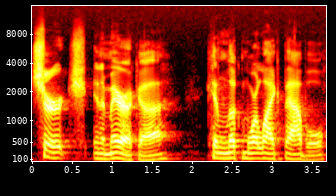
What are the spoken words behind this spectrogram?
church in America can look more like Babel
